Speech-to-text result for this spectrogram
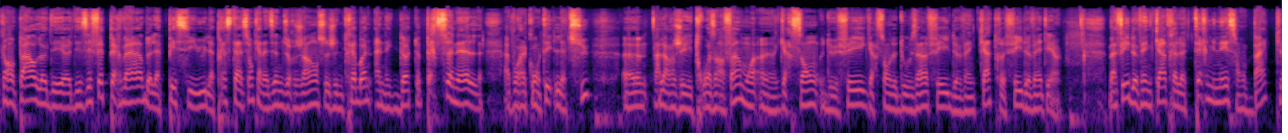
quand on parle des, euh, des effets pervers de la PCU, la prestation canadienne d'urgence, j'ai une très bonne anecdote personnelle à vous raconter là-dessus. Euh, alors, j'ai trois enfants, moi, un garçon, deux filles, garçon de 12 ans, fille de 24, fille de 21. Ma fille de 24, elle a terminé son bac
